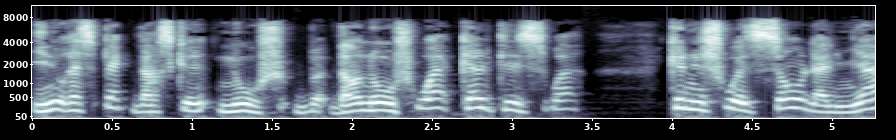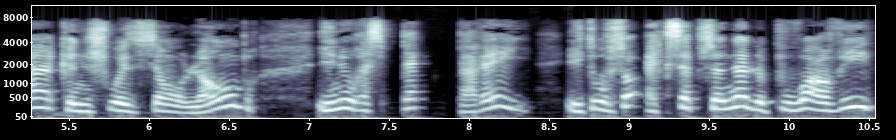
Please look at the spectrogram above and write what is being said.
Ils nous respectent dans ce que nos, dans nos choix, quels qu'ils soient. Que nous choisissons la lumière, que nous choisissons l'ombre, ils nous respectent pareil. Ils trouvent ça exceptionnel de pouvoir vivre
